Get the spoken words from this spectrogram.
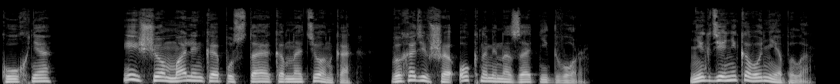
кухня и еще маленькая пустая комнатенка, выходившая окнами на задний двор. Нигде никого не было.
